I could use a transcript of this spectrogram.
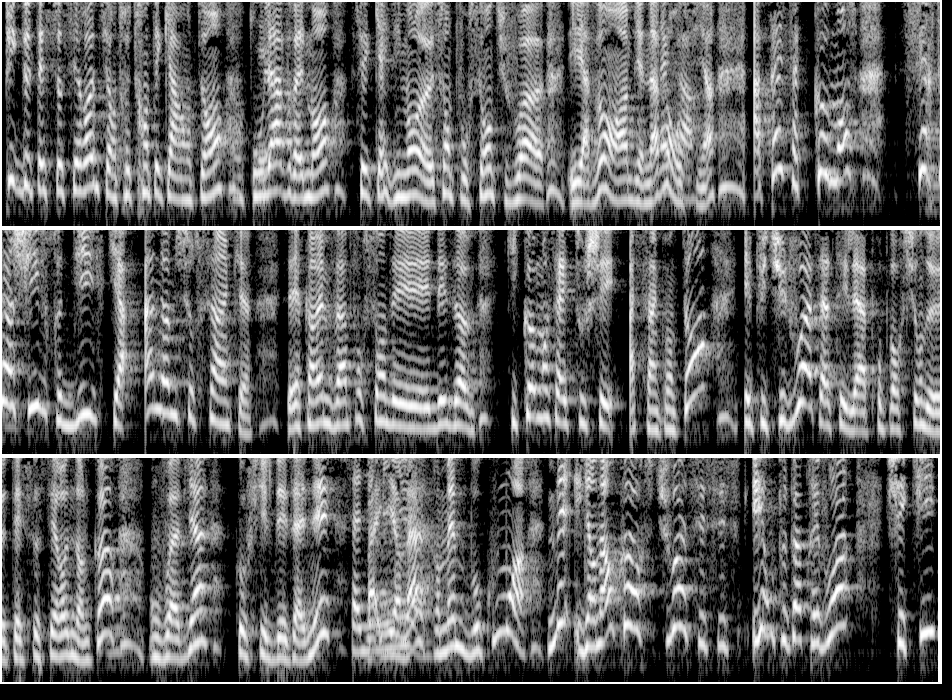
pic de testostérone, c'est entre 30 et 40 ans, où là, vraiment, c'est quasiment 100%, euh, tu vois, et avant, hein, bien avant aussi. Hein. Après, ça commence... Certains chiffres disent qu'il y a un homme sur cinq, c'est-à-dire quand même 20% des, des, hommes, qui commencent à être touchés à 50 ans. Et puis tu le vois, c'est la proportion de testostérone dans le corps. On voit bien qu'au fil des années, bah, il y en a quand même beaucoup moins. Mais il y en a encore, tu vois. Et on ne peut pas prévoir chez qui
